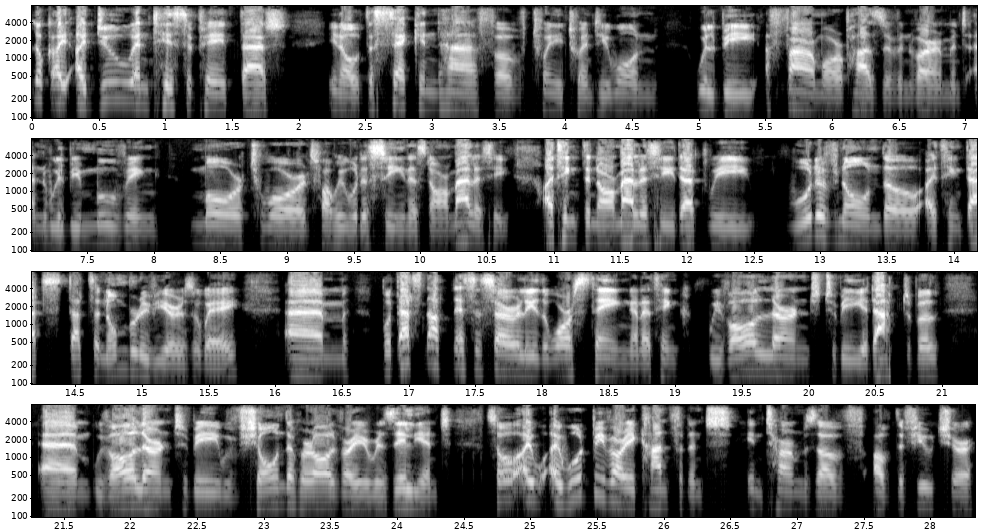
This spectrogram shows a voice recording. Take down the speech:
look, I, I do anticipate that you know the second half of 2021 will be a far more positive environment and we'll be moving more towards what we would have seen as normality. I think the normality that we would have known though i think that's that's a number of years away. Um, but that's not necessarily the worst thing and i think we've all learned to be adaptable. Um, we've all learned to be we've shown that we're all very resilient. So i, I would be very confident in terms of of the future.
